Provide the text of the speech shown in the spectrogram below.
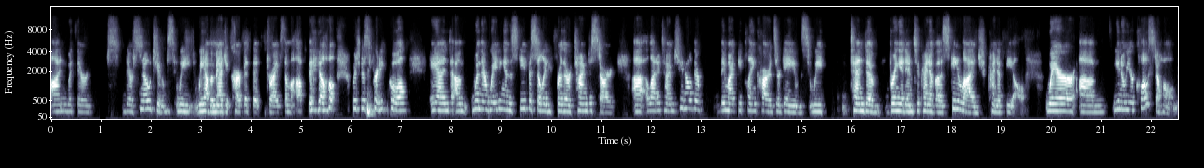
on with their their snow tubes, we we have a magic carpet that drives them up the hill, which is pretty cool. And um, when they're waiting in the ski facility for their time to start, uh, a lot of times, you know, they're they might be playing cards or games. We tend to bring it into kind of a ski lodge kind of feel where um, you know you're close to home.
